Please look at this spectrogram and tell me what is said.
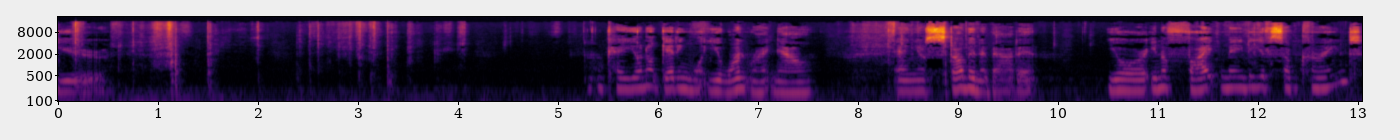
you? Okay, you're not getting what you want right now and you're stubborn about it. You're in a fight maybe of some kind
